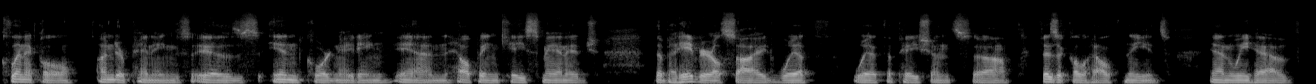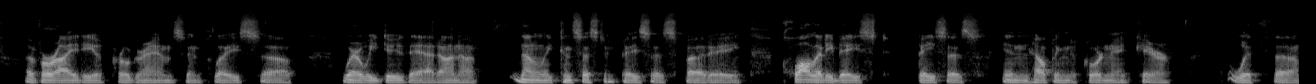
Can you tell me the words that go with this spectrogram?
clinical underpinnings is in coordinating and helping case manage the behavioral side with with the patient's uh, physical health needs and we have a variety of programs in place uh, where we do that on a not only consistent basis but a quality based basis in helping to coordinate care with uh,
